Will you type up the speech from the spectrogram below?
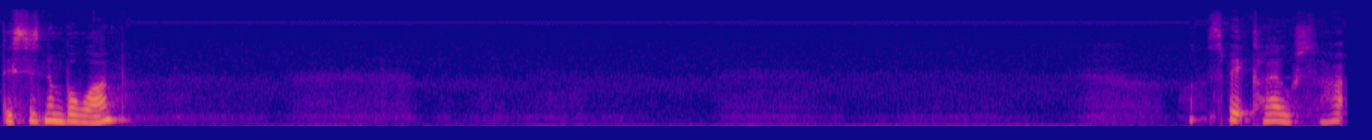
This is number one. That's a bit close, that.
